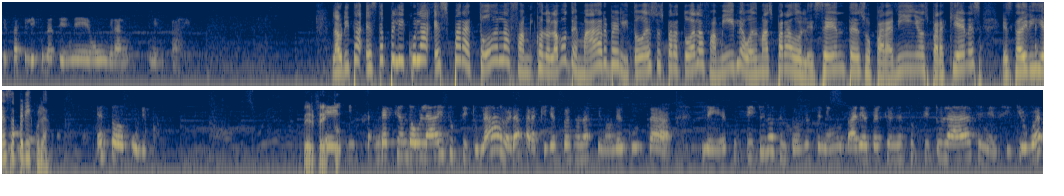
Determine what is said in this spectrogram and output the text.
esta película tiene un gran mensaje. Laurita, ¿esta película es para toda la familia? Cuando hablamos de Marvel y todo esto, ¿es para toda la familia o es más para adolescentes o para niños? ¿Para quiénes está dirigida esta película? Es todo público. Perfecto. Eh, está en versión doblada y subtitulada, ¿verdad? Para aquellas personas que no les gusta leer subtítulos, entonces tenemos varias versiones subtituladas en el sitio web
